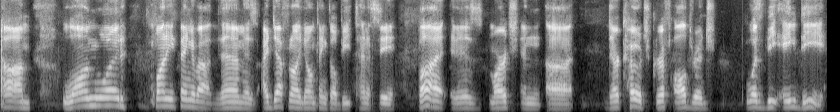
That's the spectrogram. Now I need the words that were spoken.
Um, Longwood, funny thing about them is I definitely don't think they'll beat Tennessee, but it is March and uh, their coach Griff Aldrich was the AD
